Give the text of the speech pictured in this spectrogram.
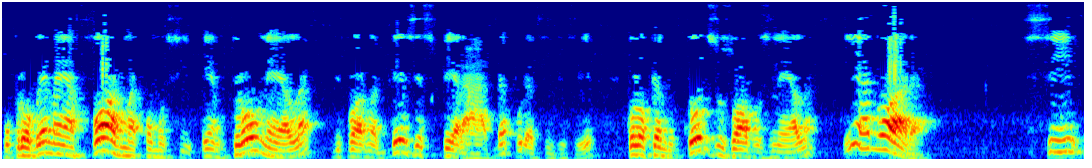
O problema é a forma como se entrou nela, de forma desesperada, por assim dizer, colocando todos os ovos nela, e agora, se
